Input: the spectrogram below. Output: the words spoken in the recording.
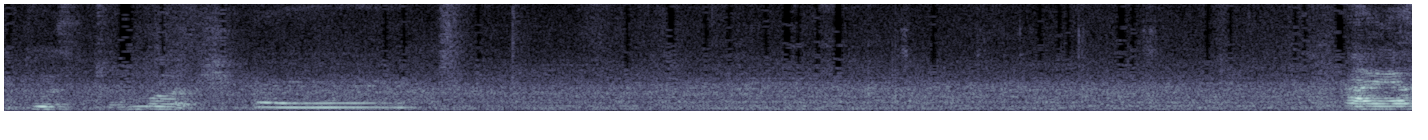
It was too much. Haya.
